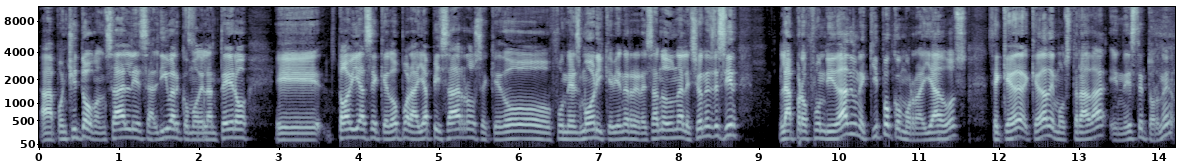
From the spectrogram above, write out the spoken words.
a Ponchito González, a Aldívar como delantero. eh, todavía se quedó por allá Pizarro, se quedó Funes Mori que viene regresando de una lesión. Es decir, la profundidad de un equipo como Rayados se queda, queda demostrada en este torneo.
